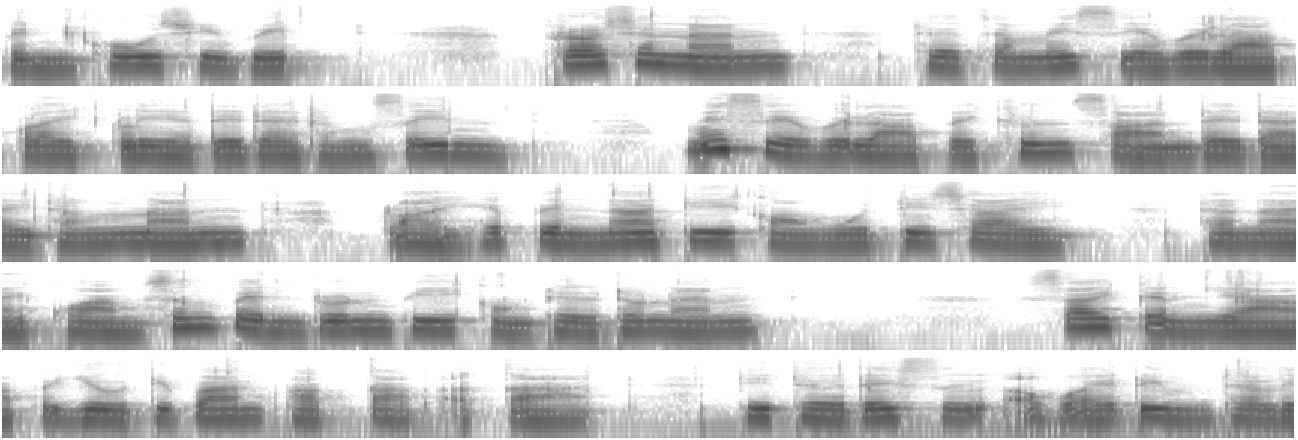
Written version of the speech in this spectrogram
เป็นคู่ชีวิต เพราะฉะนั้นเธอจะไม่เสียเวลาไกลเกลี่ยใด ๆ ทั้งสิ้น ไม่เสียเวลาไปขึ้นศาลใด ๆ ทั้งนั้น ปล่อยให้เป็นหน้าที่ของวุฒิชัย ทนายความซึ่งเป็นรุ่นพี่ของเธอเท่านั้นสร้อยกัญญาไปอยู่ที่บ้านพักตากอากาศ ที่เธอได้ซื้อเอาไว้ริมทะเล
